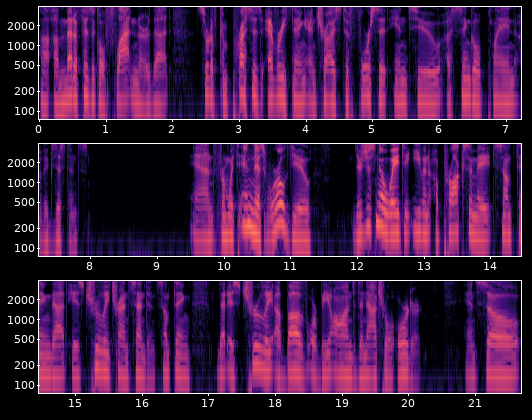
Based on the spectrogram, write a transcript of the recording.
uh, a metaphysical flattener that sort of compresses everything and tries to force it into a single plane of existence. And from within this worldview, there's just no way to even approximate something that is truly transcendent, something that is truly above or beyond the natural order. And so,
